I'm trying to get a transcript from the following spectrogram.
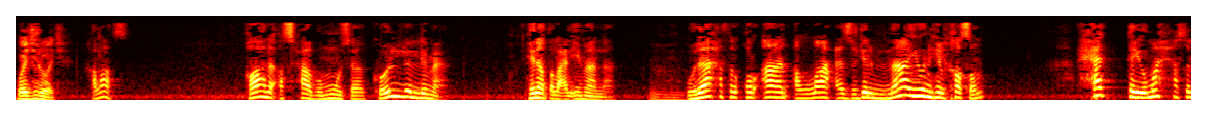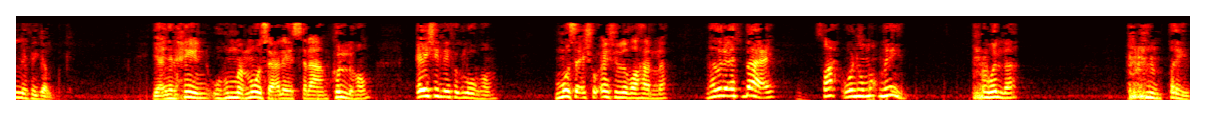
وجه الوجه خلاص. قال أصحاب موسى كل اللي معه. هنا طلع الإيمان الآن. ولاحظ القرآن الله عز وجل ما ينهي الخصم حتى يمحص اللي في قلبك. يعني الحين وهم مع موسى عليه السلام كلهم إيش اللي في قلوبهم؟ موسى إيش إيش اللي ظاهر له؟ هذول أتباعي صح؟ وإنهم مؤمنين. ولا؟ طيب.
